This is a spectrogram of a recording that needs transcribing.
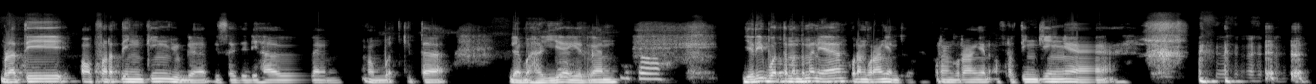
berarti overthinking juga bisa jadi hal yang membuat kita gak bahagia gitu kan gitu. jadi buat teman-teman ya kurang-kurangin tuh kurang-kurangin overthinkingnya.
